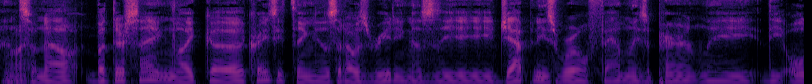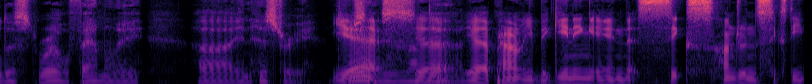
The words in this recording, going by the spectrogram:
and Right. so now, but they're saying like uh, the crazy thing is that I was reading is the Japanese royal family is apparently the oldest royal family uh, in history. Yes, yeah, that? yeah. Apparently, beginning in 660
